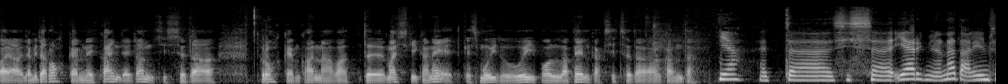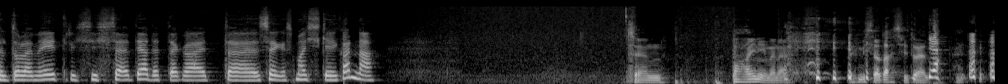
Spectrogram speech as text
ajal ja mida rohkem neid kandjaid on, siis seda rohkem kannavad öö, maski ka need, kes muidu võib-olla pelgaksid seda kanda. jah, et äh, siis äh, järgmine nädal ilmselt oleme eetris siis äh, teadetega, et see, kes maski ei kanna, see on paha inimene, mis sa tahtsid öelda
